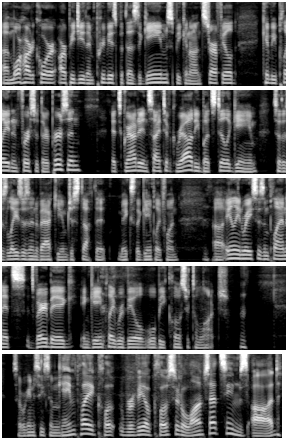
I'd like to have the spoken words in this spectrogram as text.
uh, more hardcore RPG than previous Bethesda games. Speaking on Starfield, can be played in first or third person. It's grounded in scientific reality, but still a game. So there's lasers in a vacuum, just stuff that makes the gameplay fun. Uh, alien races and planets. It's very big, and gameplay reveal will be closer to launch. So we're going to see some. Gameplay clo- reveal closer to launch. That seems odd.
